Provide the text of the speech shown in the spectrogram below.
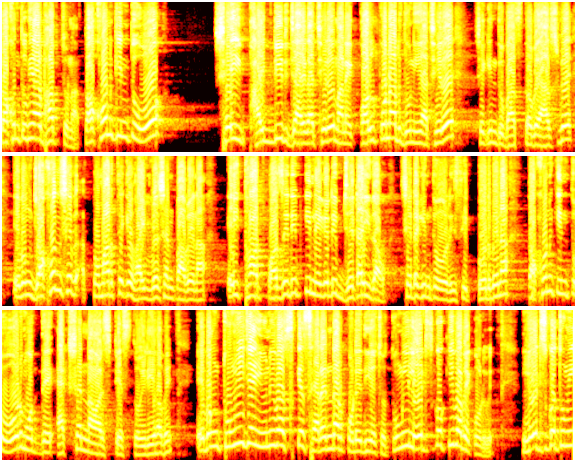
তখন তুমি আর ভাবছ না। তখন কিন্তু ও সেই ফাইভ ডির জায়গা ছেড়ে মানে কল্পনার দুনিয়া ছেড়ে সে কিন্তু বাস্তবে আসবে এবং যখন সে তোমার থেকে ভাইব্রেশন পাবে না, এই থট পজিটিভ কি নেগেটিভ যেটাই দাও, সেটা কিন্তু ও রিসিভ করবে না। তখন কিন্তু ওর মধ্যে অ্যাকশন নেওয়ার স্টেজ তৈরি হবে। এবং তুমি যে ইউনিভার্সকে স্যারেন্ডার করে দিয়েছ, তুমি লেটস গো কীভাবে করবে? লেটস গো তুমি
